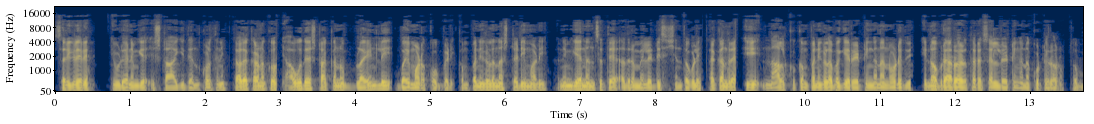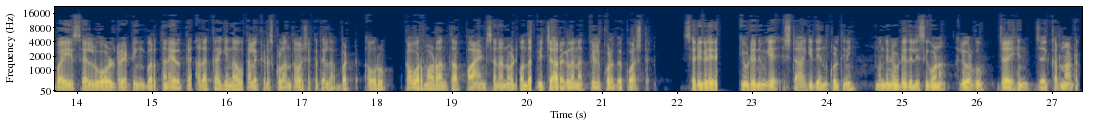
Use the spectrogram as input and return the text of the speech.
ಸರಿಗಳಿರಿ ಈ ವಿಡಿಯೋ ನಿಮಗೆ ಇಷ್ಟ ಆಗಿದೆ ಅಂದ್ಕೊಳ್ತೀನಿ. ಯಾವುದೇ ಕಾರಣಕ್ಕೂ ಯಾವುದೇ ಸ್ಟಾಕ್ ಅನ್ನು ಬ್ಲೈಂಡ್ಲಿ ಬೈ ಮಾಡಕ್ ಹೋಗ್ಬೇಡಿ. ಕಂಪನಿಗಳನ್ನ ಸ್ಟಡಿ ಮಾಡಿ, ನಿಮ್ಗೆ ಏನ್ ಅನ್ಸುತ್ತೆ ಅದ್ರ ಮೇಲೆ ಡಿಸಿಷನ್ ತಗೊಳ್ಳಿ. ಯಾಕಂದ್ರೆ ಈ ನಾಲ್ಕು ಕಂಪನಿಗಳ ಬಗ್ಗೆ ರೇಟಿಂಗ್ ಅನ್ನ ನೋಡಿದ್ವಿ. ಇನ್ನೊಬ್ರು ಯಾರೋ ಇರ್ತಾರೆ ಸೆಲ್ ರೇಟಿಂಗ್ ಅನ್ನ ಕೊಟ್ಟಿರೋರು. So buy sell hold rating ಬರ್ತಾನೆ ಇರುತ್ತೆ. ಅದಕ್ಕಾಗಿ ನಾವು ತಲೆ ಕೆಡಿಸ್ಕೊಳ್ಳೋ ಅವಶ್ಯಕತೆ ಇಲ್ಲ. ಬಟ್ ಅವರು ಕವರ್ ಮಾಡುವಂತ ಪಾಯಿಂಟ್ಸ್ ಅನ್ನ ನೋಡಿ ಒಂದು ವಿಚಾರಗಳನ್ನ ತಿಳ್ಕೊಳ್ಬೇಕು ಅಷ್ಟೇ. ಸರಿಗಳಿರಿ ಈ ವಿಡಿಯೋ ನಿಮಗೆ ಇಷ್ಟ ಆಗಿದೆ ಅಂದ್ಕೊಳ್ತೀನಿ. ಮುಂದಿನ ವಿಡಿಯೋದಲ್ಲಿ ಸಿಗೋಣ. ಅಲ್ಲಿವರೆಗೂ ಜೈ ಹಿಂದ್, ಜೈ ಕರ್ನಾಟಕ.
